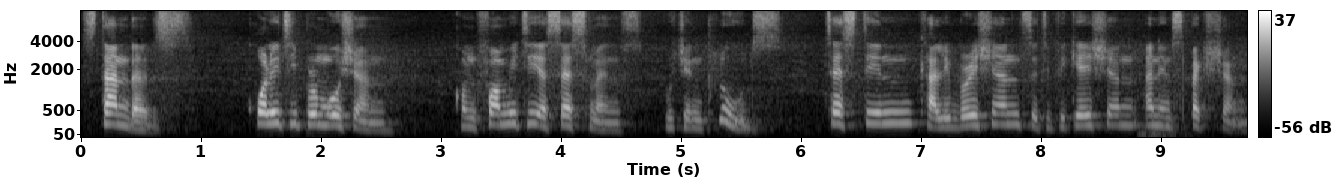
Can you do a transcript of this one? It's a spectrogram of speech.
Standards, quality promotion, conformity assessments, which includes testing, calibration, certification, and inspection,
